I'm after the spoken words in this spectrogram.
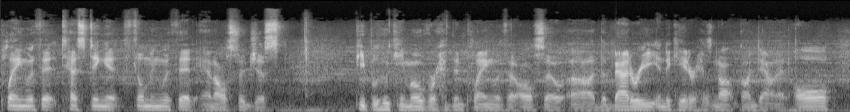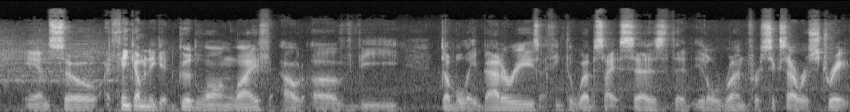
playing with it, testing it, filming with it, and also just people who came over have been playing with it also. Uh, the battery indicator has not gone down at all. And so I think I'm going to get good long life out of the AA batteries. I think the website says that it'll run for six hours straight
